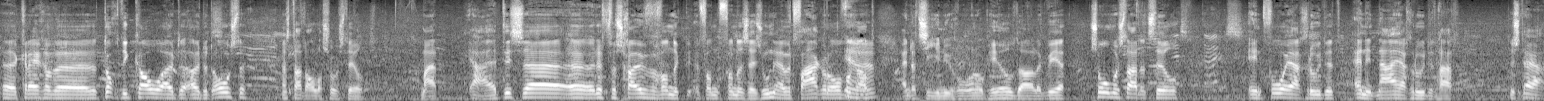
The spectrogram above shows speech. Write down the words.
Eh, krijgen we toch die kou uit, uit het oosten? Dan staat alles zo stil. Maar ja, het is eh, eh, het verschuiven van de, van, van de seizoen. Daar hebben we het vaker over gehad. En dat zie je nu gewoon ook heel duidelijk weer. Zomer staat het stil. In het voorjaar groeit het. En in het najaar groeit het hard. Dus nou ja,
